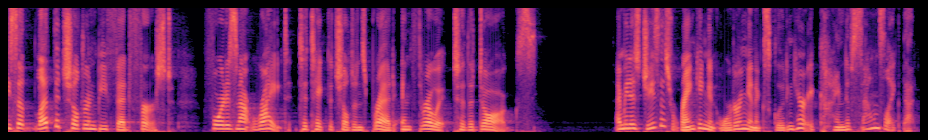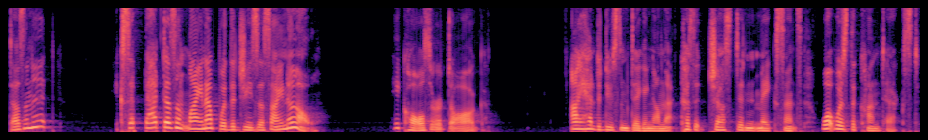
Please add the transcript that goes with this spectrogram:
He said, Let the children be fed first, for it is not right to take the children's bread and throw it to the dogs. I mean, is Jesus ranking and ordering and excluding here? It kind of sounds like that, doesn't it? Except that doesn't line up with the Jesus I know. He calls her a dog. I had to do some digging on that because it just didn't make sense. What was the context?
